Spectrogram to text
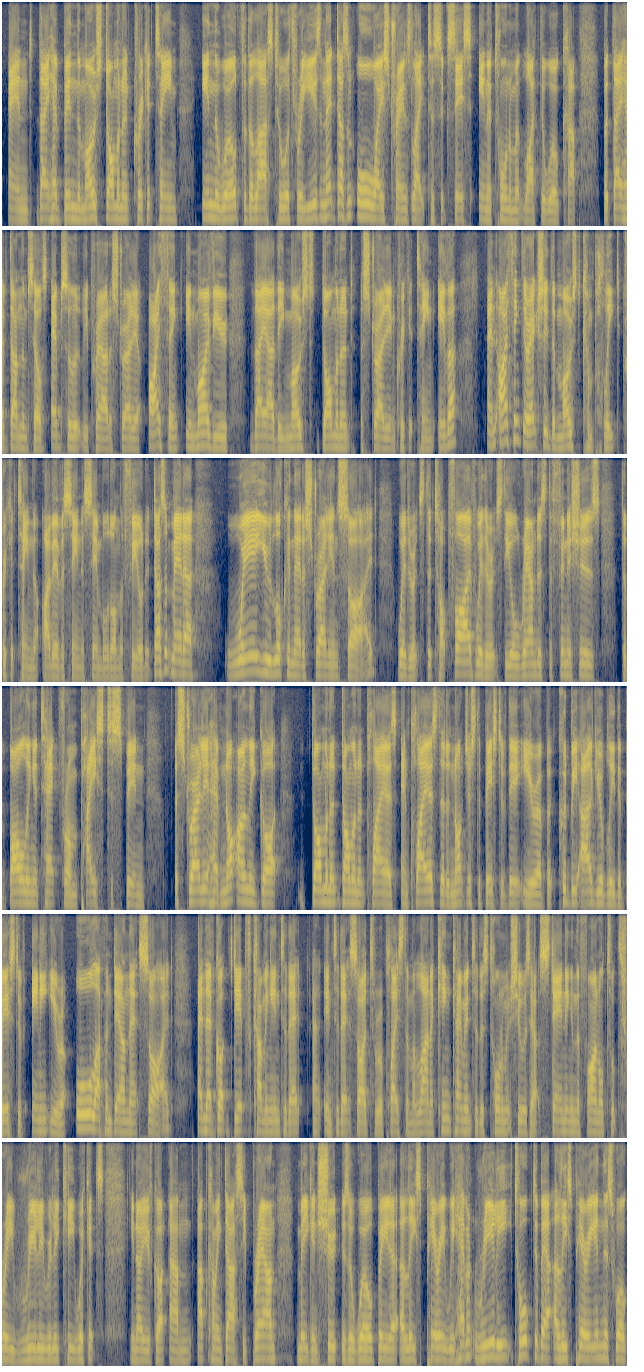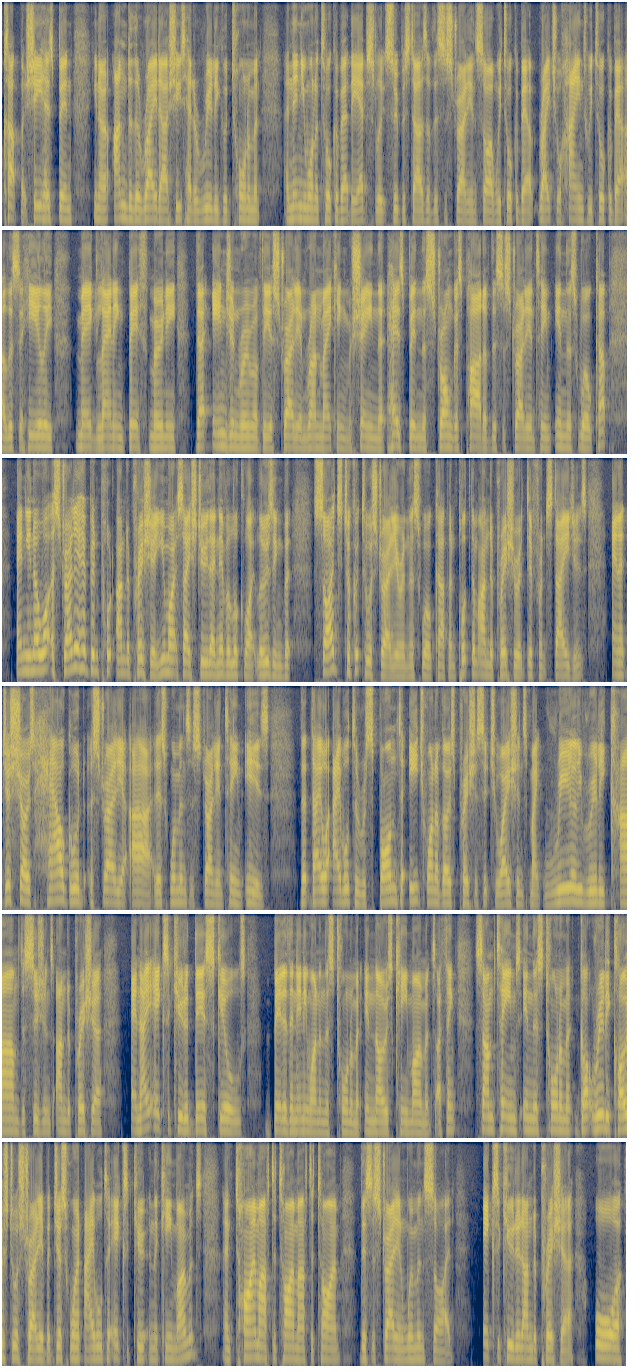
And they have been the most dominant cricket team in the world for the last two or three years, and that doesn't always translate to success in a tournament like the World Cup. But they have done themselves absolutely proud, Australia. I think, in my view, they are the most dominant Australian cricket team ever. And I think they're actually the most complete cricket team that I've ever seen assembled on the field. It doesn't matter where you look in that Australian side, whether it's the top five, whether it's the all rounders, the finishers, the bowling attack from pace to spin, Australia have not only got dominant, dominant players and players that are not just the best of their era, but could be arguably the best of any era, all up and down that side and they've got depth coming into that uh, into that side to replace them. Alana King came into this tournament; she was outstanding in the final. Took three really really key wickets. You know, you've got um, upcoming Darcy Brown, Megan Schutt is a world beater. Ellyse Perry, we haven't really talked about Ellyse Perry in this World Cup, but she has been you know under the radar. She's had a really good tournament. And then you want to talk about the absolute superstars of this Australian side. We talk about Rachel Haynes, we talk about Alyssa Healy, Meg Lanning, Beth Mooney, that engine room of the Australian run making machine that has been the strongest part of this Australian team in this World Cup. And you know what? Australia have been put under pressure. You might say, Stu, they never look like losing, but sides took it to Australia in this World Cup and put them under pressure at different stages. And it just shows how good Australia are, this women's Australian team is, that they were able to respond to each one of those pressure situations, make really, really calm decisions under pressure, and they executed their skills better than anyone in this tournament in those key moments. I think some teams in this tournament got really close to Australia but just weren't able to execute in the key moments. And time after time after time, this Australian women's side executed under pressure or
